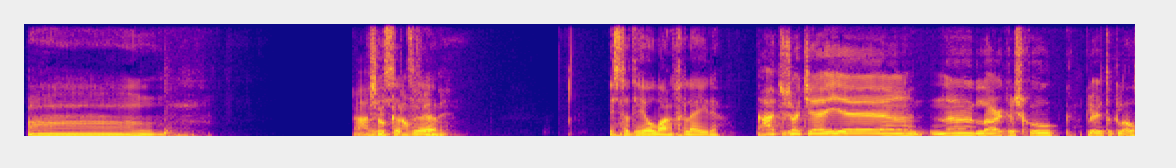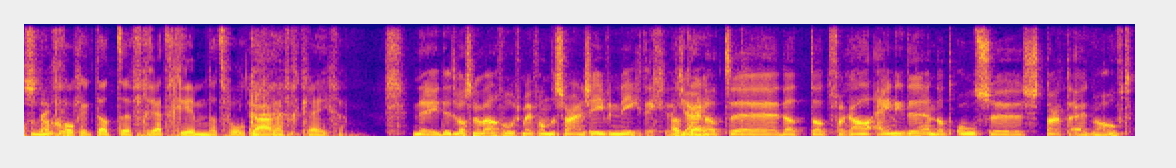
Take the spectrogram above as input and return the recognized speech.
Mm, Nou, knap dat, eh, vinden. is dat heel lang geleden? Nou, toen zat jij eh na de lagere school, kleuterklas, Dan ik. gok ik dat eh, Fred Grim dat voor elkaar heeft gekregen. Nee, dit was nog wel volgens mij van de SAR in 97. Het Oké. jaar dat, eh, dat, dat Van Gaal eindigde en dat Ols startte uit mijn hoofd.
